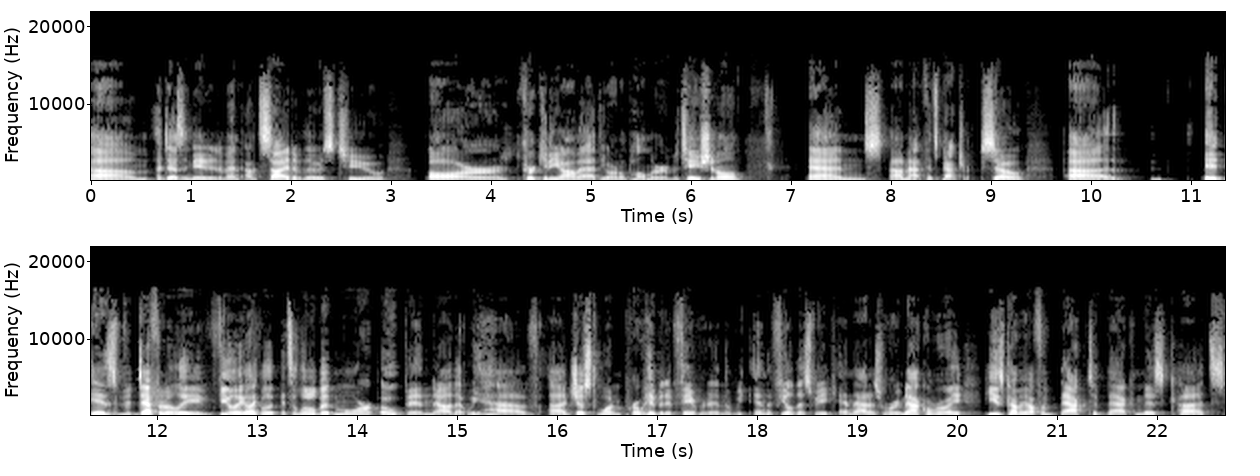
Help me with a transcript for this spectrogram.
um, a designated event outside of those two are Kurt Kitayama at the Arnold Palmer Invitational and uh, Matt Fitzpatrick. So uh, it is definitely feeling like it's a little bit more open now that we have uh, just one prohibitive favorite in the in the field this week, and that is Rory McIlroy. He's coming off of back to back missed cuts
